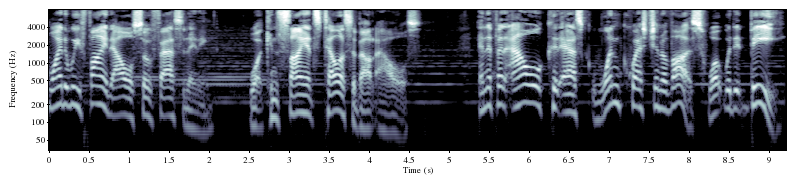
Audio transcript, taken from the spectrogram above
Why do we find owls so fascinating? What can science tell us about owls? And if an owl could ask one question of us, what would it be?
